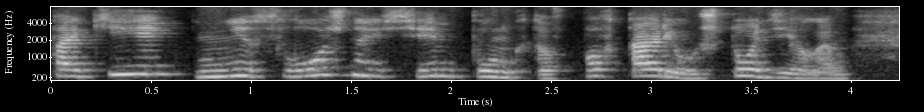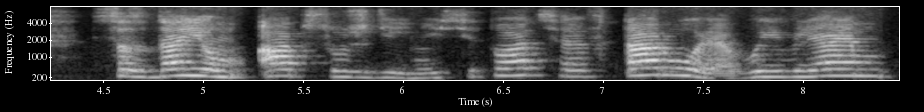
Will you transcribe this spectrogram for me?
такие несложные 7 пунктов. Повторю, что делаем? Создаем обсуждение ситуации. Второе, выявляем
